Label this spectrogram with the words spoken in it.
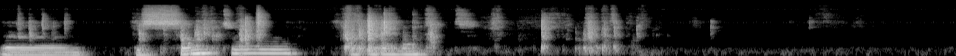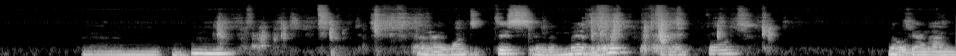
uh, the center. Did I want mm -hmm. And I wanted this in the middle, but I thought. No, then I'm.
